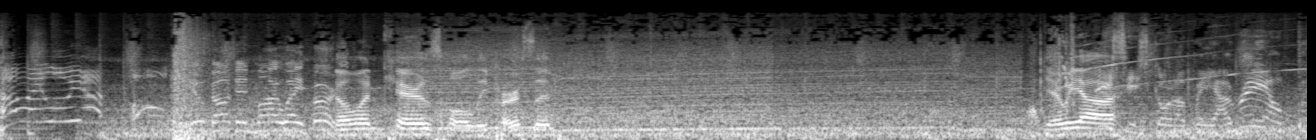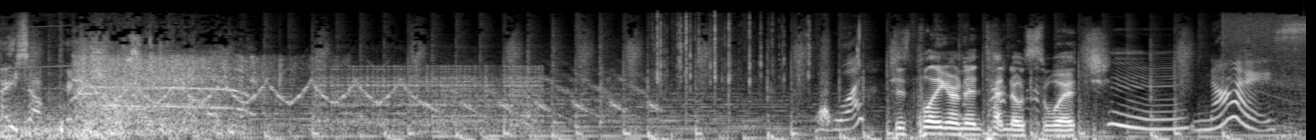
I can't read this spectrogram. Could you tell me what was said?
Hallelujah! Oh! you got in my way first. No one cares, holy person. Here we are. This is gonna be a real piece of piss. What? She's playing her Nintendo Switch. Hmm, nice.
